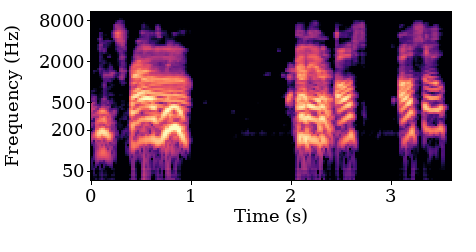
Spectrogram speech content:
Wouldn't surprise uh, me. and then also, also,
